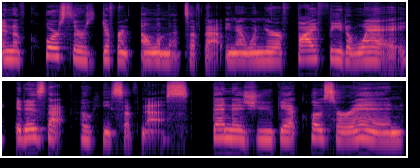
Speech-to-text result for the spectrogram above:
And of course, there's different elements of that. You know, when you're five feet away, it is that cohesiveness. Then as you get closer in,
